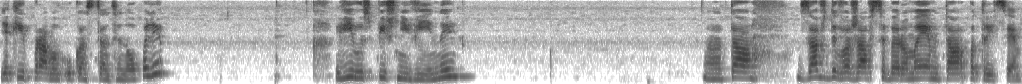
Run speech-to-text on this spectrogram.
який правив у Константинополі, вів успішні війни е, та завжди вважав себе ромеєм та патрицієм.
